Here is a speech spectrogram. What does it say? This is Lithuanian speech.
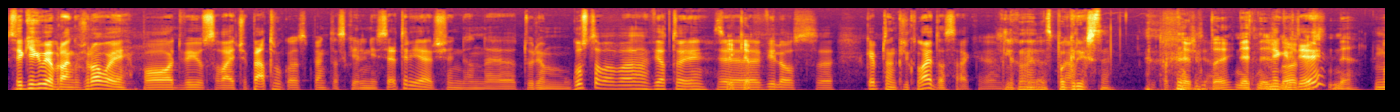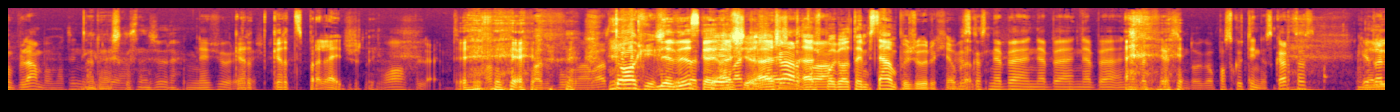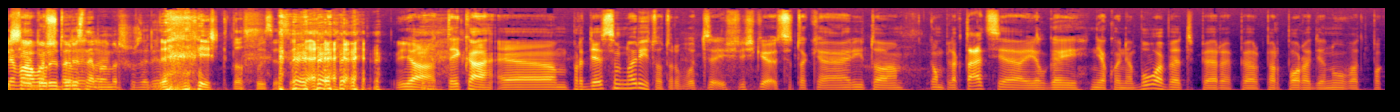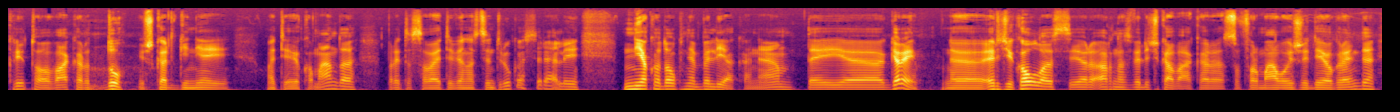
Sveiki, gyvi, brangų žiūrovai. Po dviejų savaičių pertraukos penktas kelnys eterija ir šiandien e, turim Gustavą vietoj e, Viliaus. E, kaip ten Kliknoidas sakė? Kliknoidas pakrikštė. Tai net nežinau. Negirdėjai? Ne. Nu, blemba, matai, Ar negirdėjai. reiškia, nežiūri. Nežiūri. Kart, kartais praleidžiu, žinai. O, ble. Vat būna, vat. Tokį. Ne viską, aš, aš, aš pagal timestampų žiūriu, hebra. Viskas nebe, nebe, nebe, nebekviesim daugiau. Paskutinis kartas, kai Dalyvavo duris, laidoj. nepamiršk uždaryti. Iš kitos pusės. Jo, tai ką, e, pradėsim nuo ryto turbūt. Išriškėjusi tokia ryto komplektacija, ilgai nieko nebuvo, bet per, per, per porą dienų vat, pakrito, vakar du iškart gynėjai atėjo į komandą, praeitą savaitę vienas centriukas ir realiai nieko daug nebelieka. Ne? Tai e, gerai, e, RG Kaulas ir Arnas Velička vakar suformavo į žaidėjo grandį.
